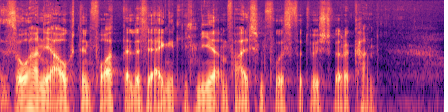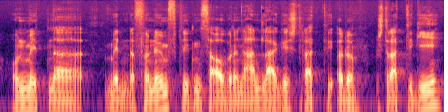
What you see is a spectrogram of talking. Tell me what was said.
so habe ich auch den Vorteil, dass ich eigentlich nie am falschen Fuß verwischt werden kann. Und mit einer, mit einer vernünftigen, sauberen Anlagestrategie oder Strategie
